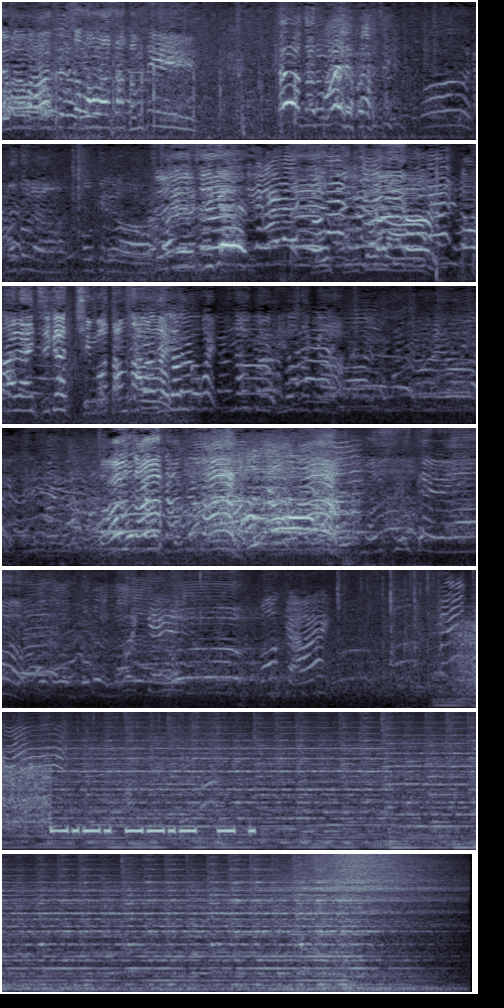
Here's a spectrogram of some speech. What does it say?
小心啊！失落啦，杀桶先，哎呀，杀桶快！搞到你啊，OK 啊，自己，自己，自己，自己，自己，大靓自己，全部抌晒落嚟，喂，嬲脚趾都得㗎，走走走走。好消氣啊，O K，冇解，O K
